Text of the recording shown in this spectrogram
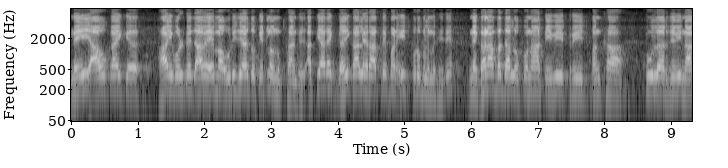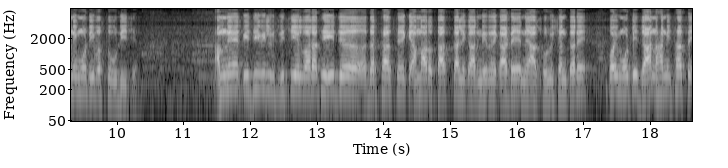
ને એ આવું કાંઈક હાઈ વોલ્ટેજ આવે એમાં ઉડી જાય તો કેટલો નુકસાન છે? અત્યારે ગઈકાલે રાત્રે પણ એ જ પ્રોબ્લેમ છે ને ઘણા બધા લોકોના ટીવી ફ્રીજ પંખા કુલર જેવી નાની મોટી વસ્તુ ઉડી છે. અમને પીજીવીસીએલ વાળાથી એ જ દરખાસ્ત છે કે અમારો તાત્કાલિક આ નિર્ણય કાઢે અને આ સોલ્યુશન કરે. કોઈ મોટી જાનહાનિ થશે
